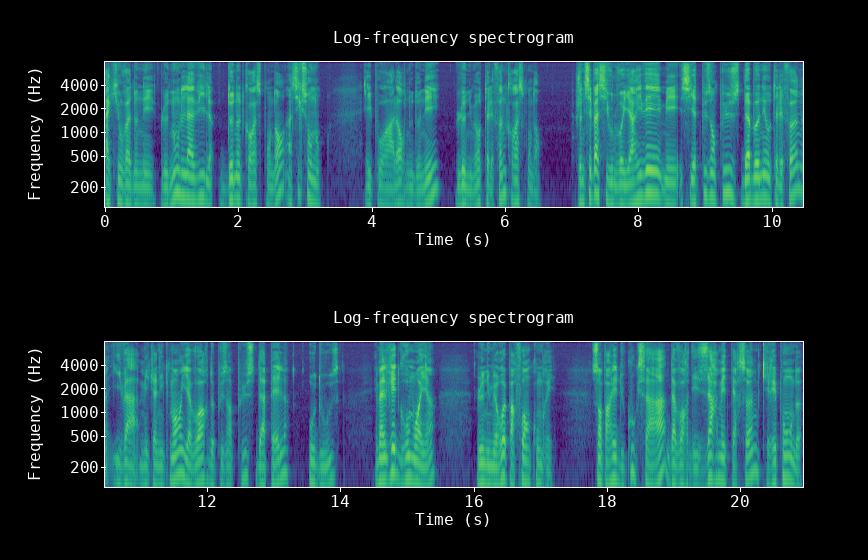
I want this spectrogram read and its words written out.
à qui on va donner le nom de la ville de notre correspondant ainsi que son nom. Et il pourra alors nous donner le numéro de téléphone correspondant. Je ne sais pas si vous le voyez arriver, mais s'il y a de plus en plus d'abonnés au téléphone, il va mécaniquement y avoir de plus en plus d'appels au 12. Et malgré de gros moyens, le numéro est parfois encombré. Sans parler du coût que ça a d'avoir des armées de personnes qui répondent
